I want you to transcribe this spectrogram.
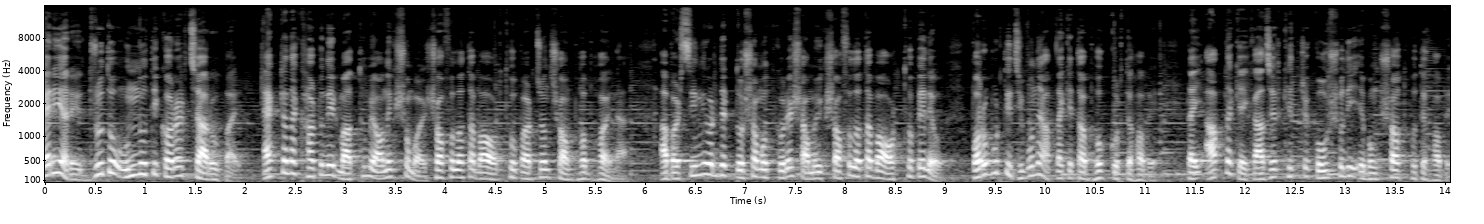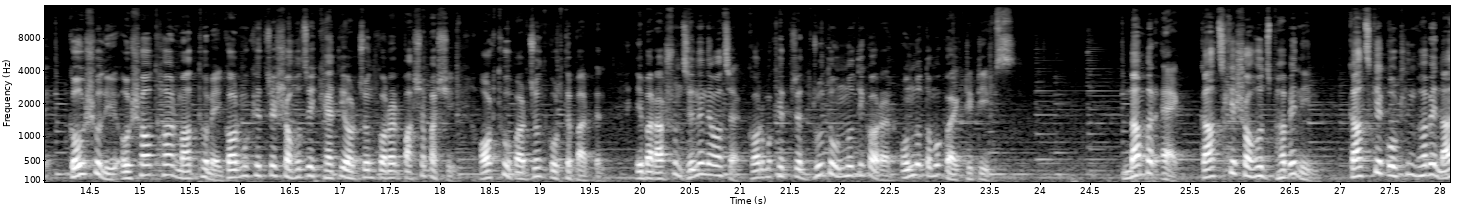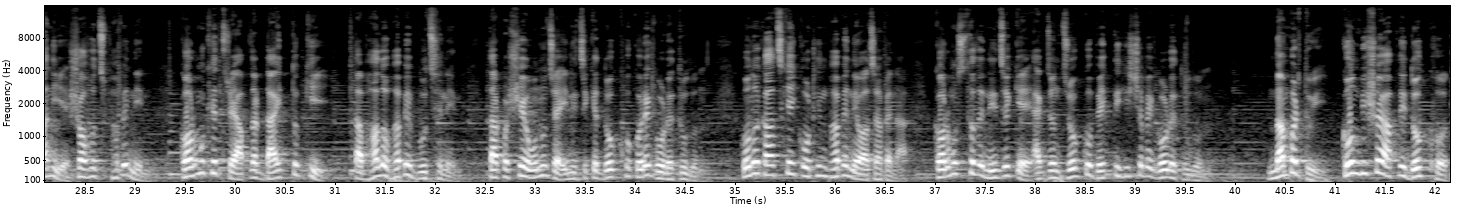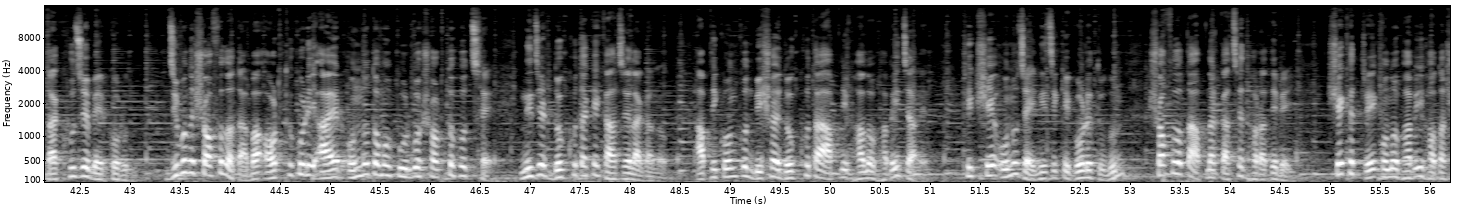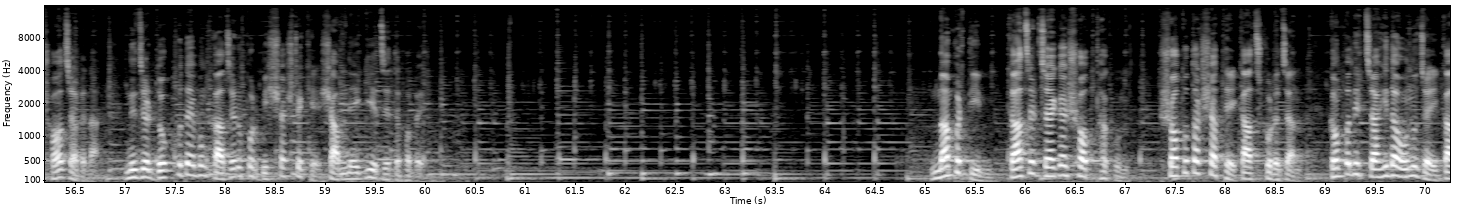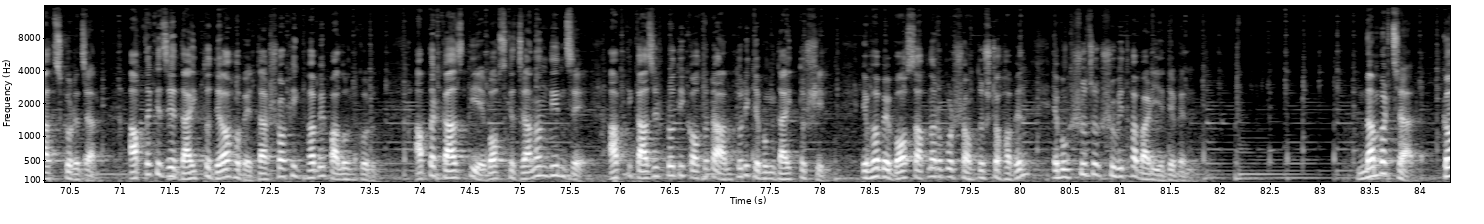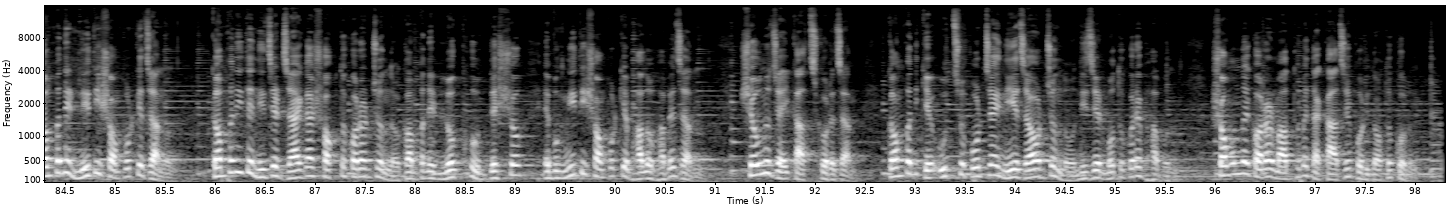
ক্যারিয়ারে দ্রুত উন্নতি করার চার উপায়। একটানা খাটুনির মাধ্যমে অনেক সময় সফলতা বা অর্থ উপার্জন সম্ভব হয় না। আবার সিনিয়রদের দোষামত করে সাময়িক সফলতা বা অর্থ পেলেও পরবর্তী জীবনে আপনাকে তা ভোগ করতে হবে। তাই আপনাকে কাজের ক্ষেত্রে কৌশলী এবং সৎ হতে হবে। কৌশলী ও সৎ হওয়ার মাধ্যমে কর্মক্ষেত্রে সহজে খ্যাতি অর্জন করার পাশাপাশি অর্থ উপার্জন করতে পারবেন। এবার আসুন জেনে নেওয়া যাক কর্মক্ষেত্রে দ্রুত উন্নতি করার অন্যতম কয়েকটি টিপস। নাম্বার এক, কাজকে সহজভাবে নিন। কাজকে কঠিনভাবে না নিয়ে সহজভাবে নিন। কর্মক্ষেত্রে আপনার দায়িত্ব কি তা ভালোভাবে বুঝে নিন। তারপর সে অনুযায়ী নিজেকে দক্ষ করে গড়ে তুলুন। কোনো কাজকেই কঠিনভাবে নেওয়া যাবে না। কর্মস্থলে নিজেকে একজন যোগ্য ব্যক্তি হিসেবে গড়ে তুলুন। নাম্বার দুই, কোন বিষয়ে আপনি দক্ষ তা খুঁজে বের করুন। জীবনে সফলতা বা অর্থকরী আয়ের অন্যতম পূর্ব শর্ত হচ্ছে নিজের দক্ষতাকে কাজে লাগানো। আপনি কোন কোন বিষয়ে দক্ষতা আপনি ভালোভাবেই জানেন, ঠিক সে অনুযায়ী নিজেকে গড়ে তুলুন, সফলতা আপনার কাছে ধরা দেবেই। সেক্ষেত্রে কোনোভাবেই হতাশ হওয়া যাবে না। নিজের দক্ষতা এবং কাজের উপর বিশ্বাস রেখে সামনে এগিয়ে যেতে হবে। নাম্বার তিন, কাজের জায়গায় সৎ থাকুন। সততার সাথে কাজ করে যান। কোম্পানির চাহিদা অনুযায়ী কাজ করে যান। আপনাকে যে দায়িত্ব দেওয়া হবে তা সঠিকভাবে পালন করুন। আপনার কাজ দিয়ে বসকে জানান দিন যে আপনি কাজের প্রতি কতটা আন্তরিক এবং দায়িত্বশীল। এভাবে বস আপনার উপর সন্তুষ্ট হবেন এবং সুযোগ সুবিধা বাড়িয়ে দেবেন। নাম্বার চার, কোম্পানির নীতি সম্পর্কে জানুন। কোম্পানিতে নিজের জায়গা শক্ত করার জন্য কোম্পানির লক্ষ্য, উদ্দেশ্য এবং নীতি সম্পর্কে ভালোভাবে জানুন সে অনুযায়ী কাজ করে যান। কোম্পানিকে উচ্চ পর্যায়ে নিয়ে যাওয়ার জন্য নিজের মতো করে ভাবুন। সমন্বয় করার মাধ্যমে তা কাজে পরিণত করুন।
